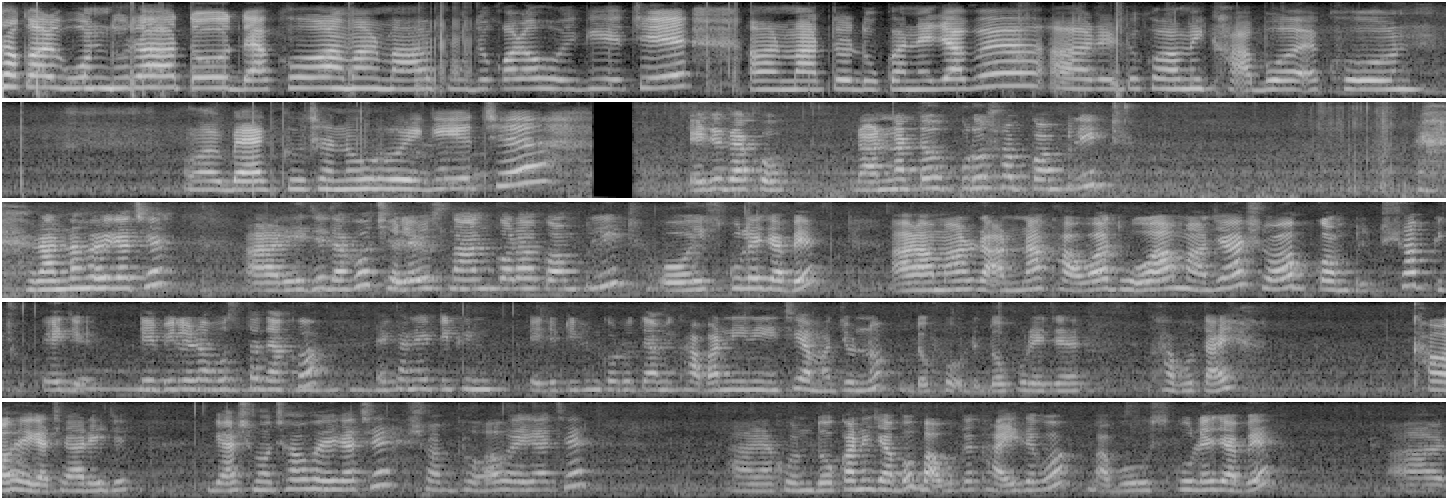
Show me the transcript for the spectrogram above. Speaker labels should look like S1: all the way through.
S1: সকাল বন্ধুরা। তো দেখো, আমার মা পুজো করা হয়ে গিয়েছে। আমার মা তো দোকানে যাবে। আর এটুকু আমি খাব এখন। আমার ব্যাগ গুছানো হয়ে গিয়েছে।
S2: এই যে দেখো, রান্নাটাও পুরো সব কমপ্লিট রান্না হয়ে গেছে। আর এই যে দেখো, ছেলের স্নান করা কমপ্লিট ও স্কুলে যাবে। আর আমার রান্না, খাওয়া, ধোয়া, মাজা সব কমপ্লিট সব কিছু এই যে। টেবিলের অবস্থা দেখো। এখানে টিফিন, এই যে টিফিন কোটোতে আমি খাবার নিয়ে নিয়েছি, আমার জন্য। দুপুর, দুপুরে যে খাব তাই। খাওয়া হয়ে গেছে। আর এই যে গ্যাস মোছাও হয়ে গেছে, সব ধোয়া হয়ে গেছে। আর এখন দোকানে যাব, বাবুকে খাইয়ে দেবো। বাবু স্কুলে যাবে। আর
